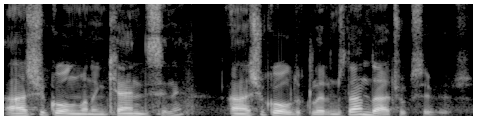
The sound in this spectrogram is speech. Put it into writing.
aşık olmanın kendisini aşık olduklarımızdan daha çok seviyoruz.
